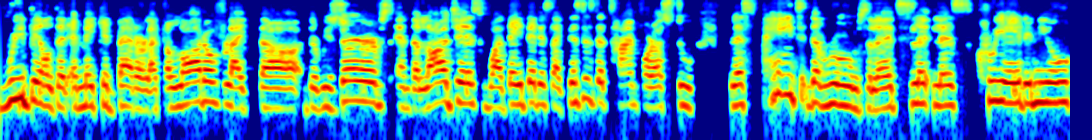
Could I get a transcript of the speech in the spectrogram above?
rebuild it and make it better. Like a lot of like the the reserves and the lodges what they did is like this is the time for us to let's paint the rooms. Let's let, let's create a new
